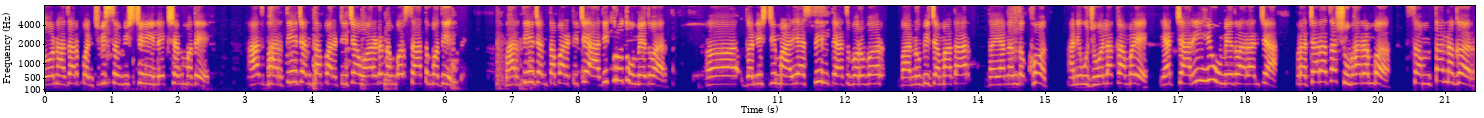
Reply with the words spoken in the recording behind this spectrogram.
दोन हजार पंचवीस सव्वीसचे इलेक्शनमध्ये आज भारतीय जनता पार्टीच्या वार्ड नंबर सात मधील भारतीय जनता पार्टीचे अधिकृत उमेदवार गणेशजी माळी असतील. त्याचबरोबर बानुबी जमादार दयानंद खोत आणि उज्ज्वला कांबळे या चारही उमेदवारांच्या प्रचाराचा शुभारंभ समतानगर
